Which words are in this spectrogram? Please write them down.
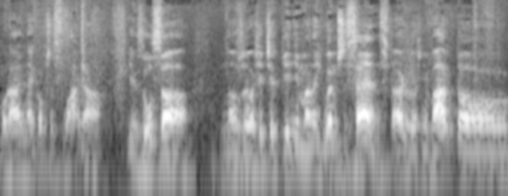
moralnego przesłania Jezusa, no, że właśnie cierpienie ma najgłębszy sens, tak? Że właśnie warto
